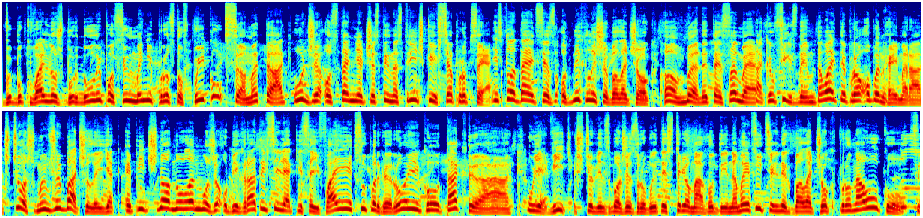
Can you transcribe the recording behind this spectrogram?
Ви буквально жбурнули посил мені просто в пику? Саме так. Отже, остання частина стрічки вся про це. І складається з одних лише балачок. А в мене те саме. Так, фіг з ним, давайте про Опенгеймера. Що ж, ми вже бачили, як епічно Нолан може обіграти всілякі сайфаї, супергероїку. Так, так. Уявіть, що він зможе зробити з трьома годинами суцільних балачок про науку. Це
